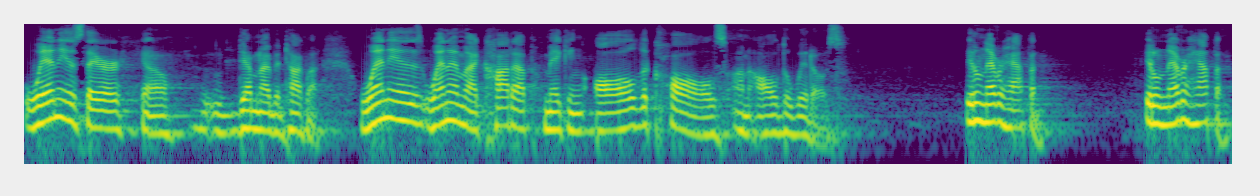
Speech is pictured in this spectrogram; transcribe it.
when is there, you know, Deb and I have been talking about, when, is, when am I caught up making all the calls on all the widows? It'll never happen. It'll never happen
